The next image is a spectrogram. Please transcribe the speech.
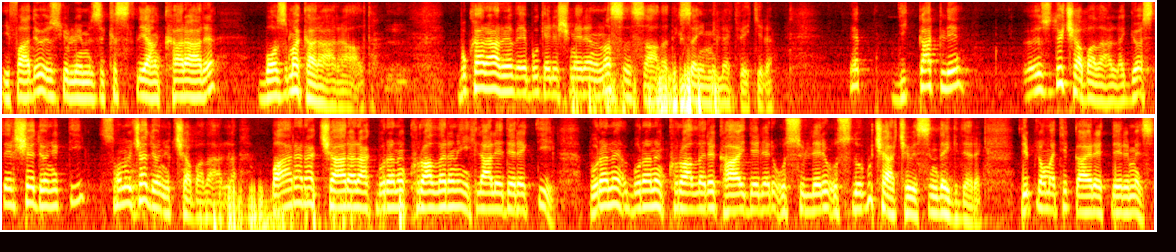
ifade özgürlüğümüzü kısıtlayan kararı bozma kararı aldı. Bu kararı ve bu gelişmeleri nasıl sağladık Sayın Milletvekili? Hep dikkatli, özlü çabalarla, gösterişe dönük değil, sonuca dönük çabalarla, bağırarak, çağırarak, buranın kurallarını ihlal ederek değil, buranın, buranın kuralları, kaideleri, usulleri, uslubu çerçevesinde giderek, diplomatik gayretlerimiz,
